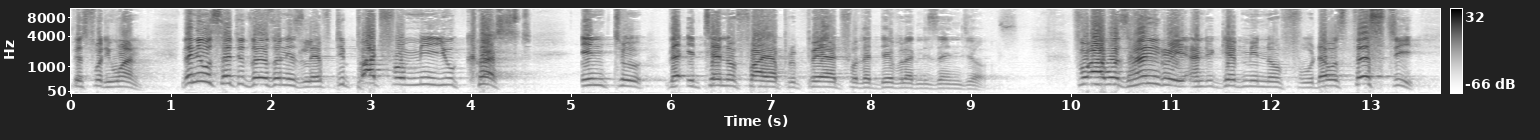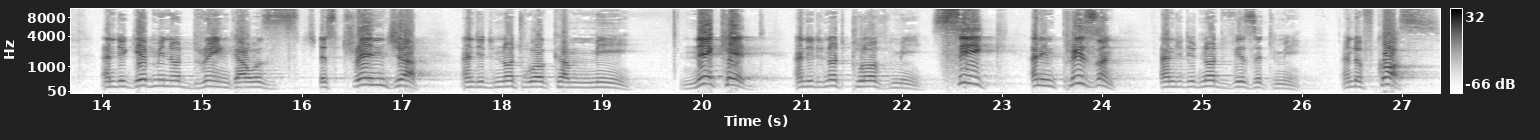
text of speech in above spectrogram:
Verse 41. Then he will say to those on his left, Depart from me, you cursed, into the eternal fire prepared for the devil and his angels. For I was hungry, and you gave me no food. I was thirsty, and you gave me no drink. I was a stranger, and you did not welcome me. Naked, and you did not clothe me. Sick, and in prison, and you did not visit me. And of course,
